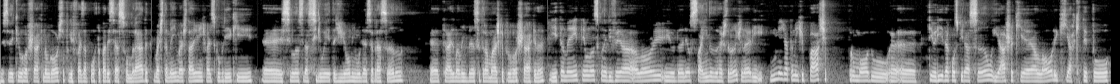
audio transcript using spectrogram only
Você vê que o Rorschach não gosta porque faz a porta parecer assombrada, mas também mais tarde a gente vai descobrir que é, esse lance da silhueta de homem e mulher se abraçando é, traz uma lembrança traumática pro Rorschach, né? E também tem um lance quando ele vê a, Lori e o Daniel saindo do restaurante, né? Ele imediatamente parte pro modo é, é, teoria da conspiração e acha que é a Lori que arquitetou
